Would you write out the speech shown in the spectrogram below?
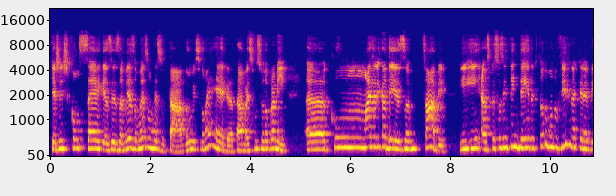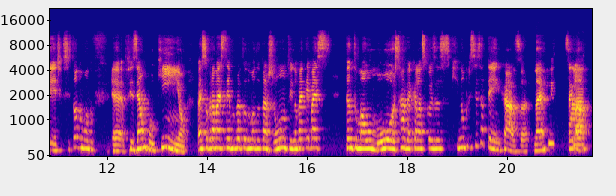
que a gente consegue, às vezes, a mesma, o mesmo resultado. Isso não é regra, tá? Mas funcionou para mim uh, com mais delicadeza, sabe? E, e, as pessoas entendendo que todo mundo vive naquele ambiente, que se todo mundo uh, fizer um pouquinho, vai sobrar mais tempo para todo mundo estar tá junto e não vai ter mais tanto mau humor, sabe? Aquelas coisas que não precisa ter em casa, né? Sei lá.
